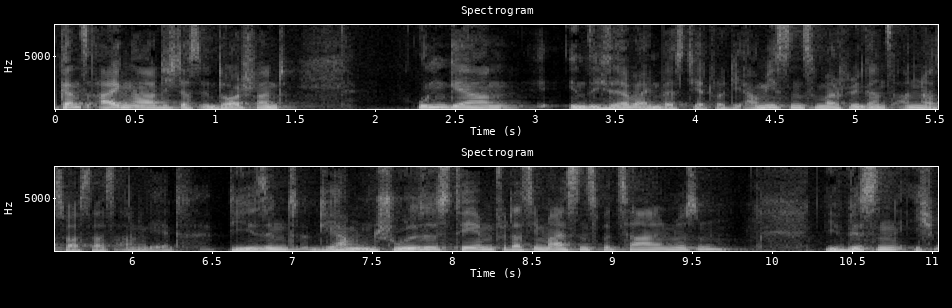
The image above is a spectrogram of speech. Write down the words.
ganz eigenartig, dass in Deutschland ungern in sich selber investiert wird. Die Amis sind zum Beispiel ganz anders, was das angeht. Die sind, die haben ein Schulsystem, für das sie meistens bezahlen müssen. Die wissen, ich,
